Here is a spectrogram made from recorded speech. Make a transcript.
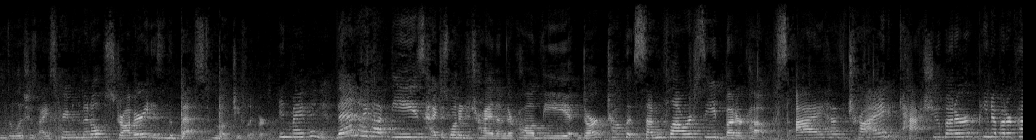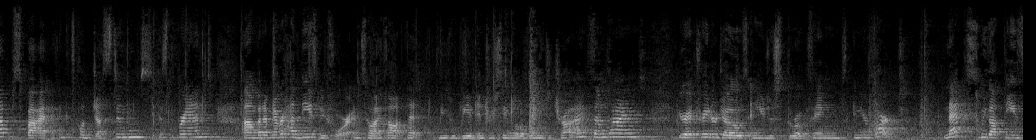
some delicious ice cream in the middle. Strawberry is the best mochi flavor, in my opinion. Then I got these, I just wanted to try them. They're called the Dark Chocolate Sunflower Seed Butter Cups. I have tried cashew butter peanut butter cups by, I think it's called Justin's is the brand, um, but I've never had these before. And so I thought that these would be an interesting little thing to try sometimes you're at Trader Joe's and you just throw things in your cart. Next, we got these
